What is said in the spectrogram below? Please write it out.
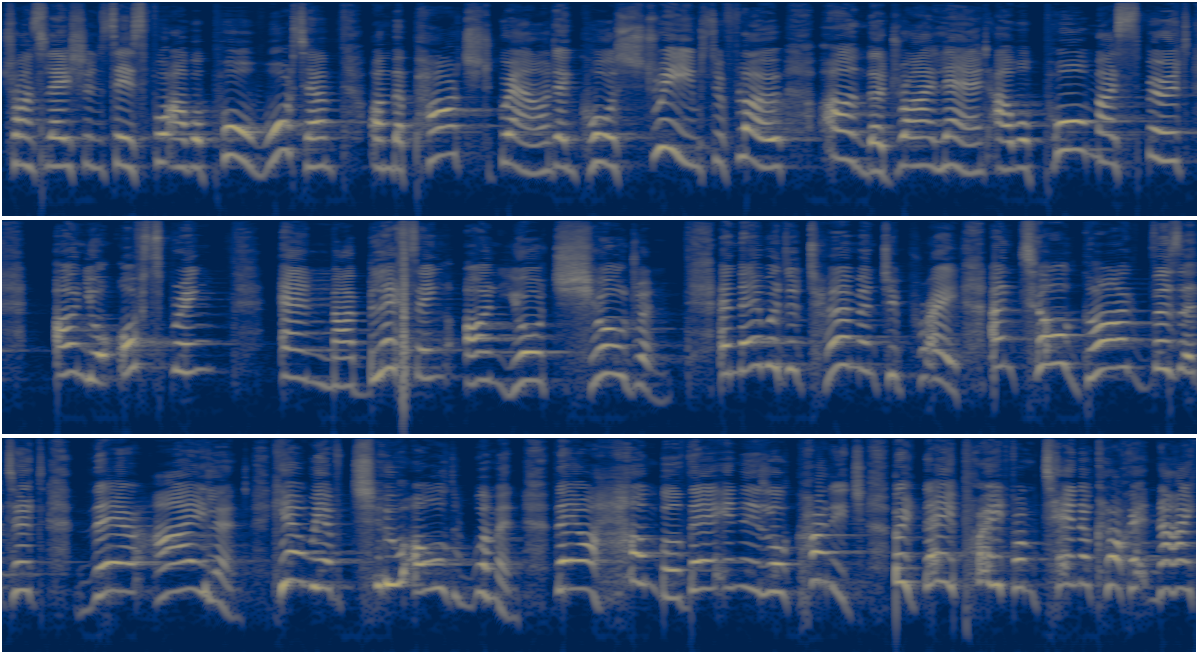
translation says, For I will pour water on the parched ground and cause streams to flow on the dry land. I will pour my spirit on your offspring and my blessing on your children. And they were determined to pray until God visited their island. Here we have two old women. They are humble. They're in a little cottage, but they prayed from 10 o'clock at night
